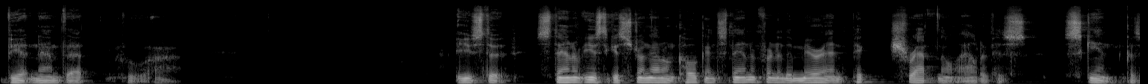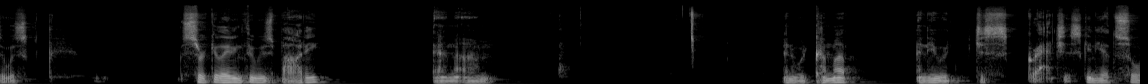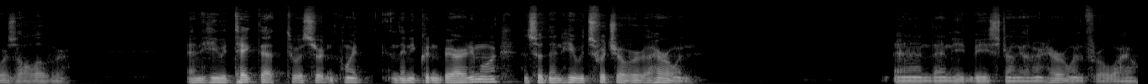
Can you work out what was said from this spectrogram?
Vietnam vet who uh, he used to stand. He used to get strung out on coke and stand in front of the mirror and pick shrapnel out of his skin because it was circulating through his body, and um, and it would come up, and he would just scratch his skin. He had sores all over, and he would take that to a certain point, and then he couldn't bear anymore, and so then he would switch over to heroin, and then he'd be strung out on heroin for a while,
